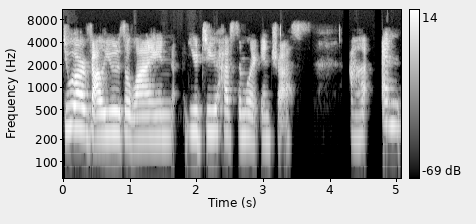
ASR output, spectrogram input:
do our values align? You do have similar interests. Uh, and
